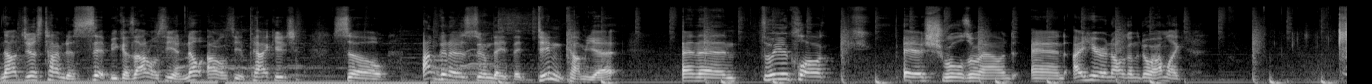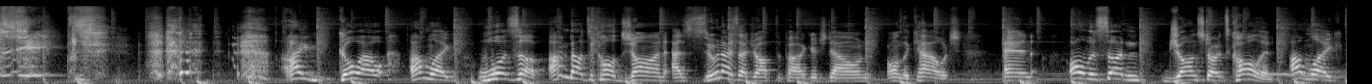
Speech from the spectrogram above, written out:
now just time to sit because I don't see a note, I don't see a package, so I'm gonna assume they, they didn't come yet. And then three o'clock ish rolls around, and I hear a knock on the door. I'm like, I go out, I'm like, what's up? I'm about to call John as soon as I drop the package down on the couch, and all of a sudden, John starts calling. I'm like,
